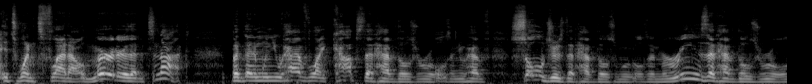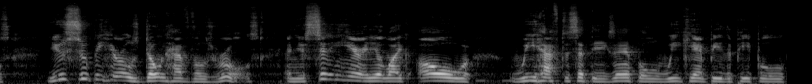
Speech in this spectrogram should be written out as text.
It's when it's flat out murder that it's not. But then when you have like cops that have those rules and you have soldiers that have those rules and marines that have those rules, you superheroes don't have those rules. And you're sitting here and you're like, "Oh, we have to set the example. We can't be the people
